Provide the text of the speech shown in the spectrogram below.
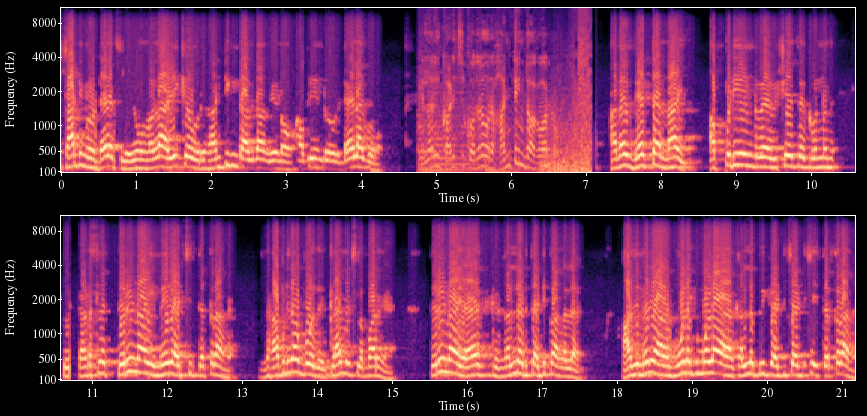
ஸ்டார்டிங்ல ஒரு டைலாக் சொல்லு இவங்க எல்லாம் அழிக்க ஒரு ஹண்டிங் டாக் தான் வேணும் அப்படின்ற ஒரு டைலாக் வரும். எல்லாரையும் கடிச்சு குதிரை ஒரு ஹண்டிங் டாக் வரணும். அதாவது வேட்ட நாய் அப்படின்ற விஷயத்த கொண்டு வந்து கடைசியில தெருநாய் மாரி அடிச்சு தத்துறாங்க அப்படிதான் போகுது கிளைமேக்ஸ்ல பாருங்க. தெருநாய க- கல்ல எடுத்து அடிப்பாங்கல்ல அது மாதிரி மூளைக்கு மூளை கல்ல தூக்கி அடிச்சு அடிச்சு தத்துறாங்க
